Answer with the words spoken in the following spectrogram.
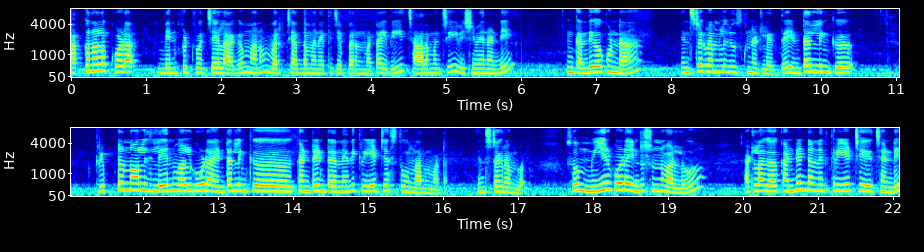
పక్కన వాళ్ళకి కూడా బెనిఫిట్ వచ్చేలాగా మనం వర్క్ చేద్దామని అయితే చెప్పారనమాట ఇది చాలా మంచి విషయమేనండి. ఇంకంతేకాకుండా ఇన్స్టాగ్రామ్లో చూసుకున్నట్లయితే ఇంటర్లింక్ క్రిప్టో నాలెడ్జ్ లేని వాళ్ళు కూడా ఇంటర్లింక్ కంటెంట్ అనేది క్రియేట్ చేస్తూ ఉన్నారనమాట ఇన్స్టాగ్రామ్లో. సో మీరు కూడా ఇంట్రెస్ట్ ఉన్న వాళ్ళు అట్లాగా కంటెంట్ అనేది క్రియేట్ చేయొచ్చండి.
